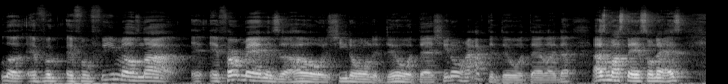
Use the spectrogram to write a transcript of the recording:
look, if a if a female's not if her man is a hoe and she don't want to deal with that, she don't have to deal with that. Like that. That's my stance on that. It's,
